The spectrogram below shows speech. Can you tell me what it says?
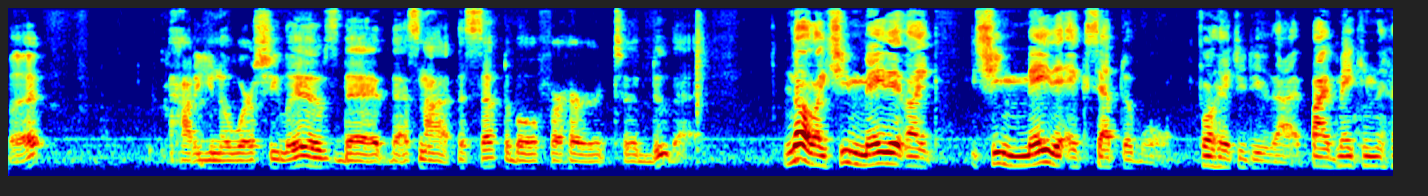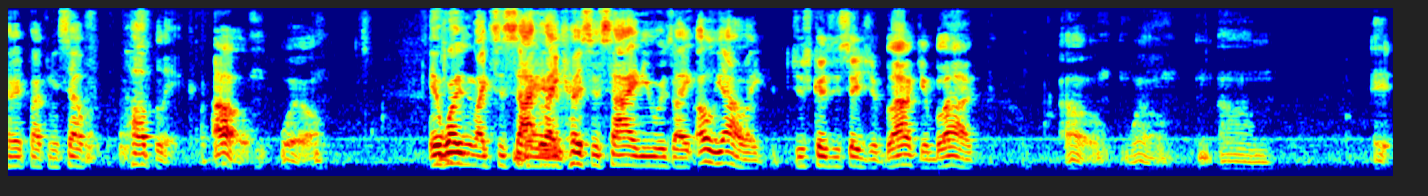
but how do you know where she lives that that's not acceptable for her to do that? No, like she made it like she made it acceptable for her to do that by making her fucking self public. Oh well, It wasn't like society, Man. like her society was like, oh yeah, like just because it says you're black, you're black. oh well. Um, it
